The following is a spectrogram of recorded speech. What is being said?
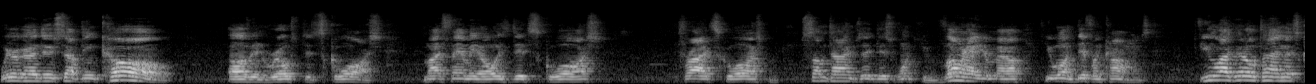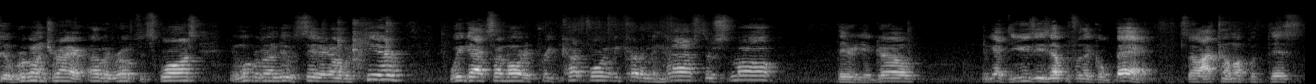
We're going to do something called oven roasted squash. My family always did squash, fried squash. Sometimes they just want you vomit out of your mouth. You want different kinds. If you like that old time, that's good. We're going to try our oven roasted squash. And what we're going to do is set it over here. We got some already pre-cut for you. We cut them in half. They're small. There you go. We got to use these up before they go bad. So I come up with this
